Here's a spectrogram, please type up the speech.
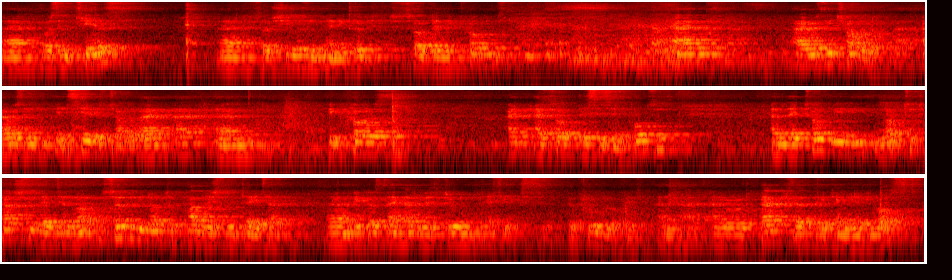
uh, was in tears. Uh, so she wasn't any good to solve any problems. And I was in trouble. I was in, in serious trouble I, I, um, because I, I thought this is important. And they told me not to touch the data, not, certainly not to publish the data, uh, because they had withdrawn ethics approval of it. And I, wrote back that they can get lost.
